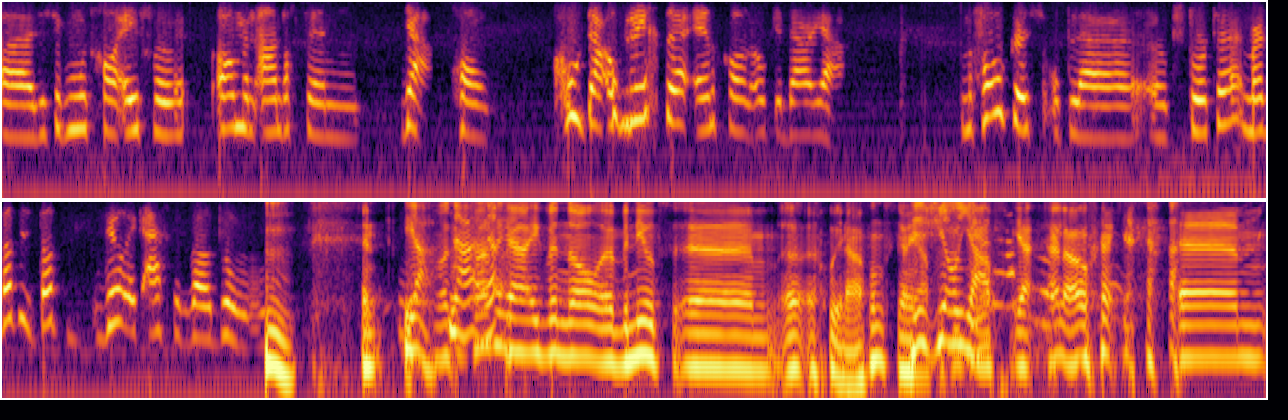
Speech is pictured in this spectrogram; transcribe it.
Uh, dus ik moet gewoon even al mijn aandacht en ja, gewoon goed daarop richten. En gewoon ook daar, ja, mijn focus op, la, op storten. Maar dat, is, dat wil ik eigenlijk wel doen. En, ja, nou, ik vraag, ja. ja, ik ben wel eh, benieuwd. ehm uh, goedenavond. Dit is Jan Jaap. Ja, hallo. Ehm,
